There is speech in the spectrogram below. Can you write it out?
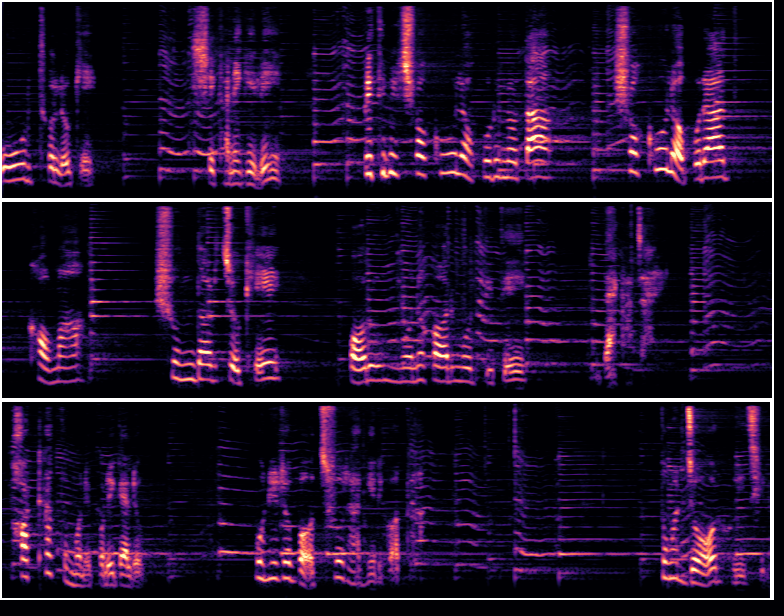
ঊর্ধ্ব লোকে সেখানে গেলে পৃথিবীর সকল অপূর্ণতা, সকল অপরাধ ক্ষমা, সুন্দর চোখে পরম মনোহর মূর্তিতে দেখা যায় হঠাৎ মনে পড়ে গেল, পনেরো বছর আগের কথা। তোমার জ্বর হয়েছিল।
